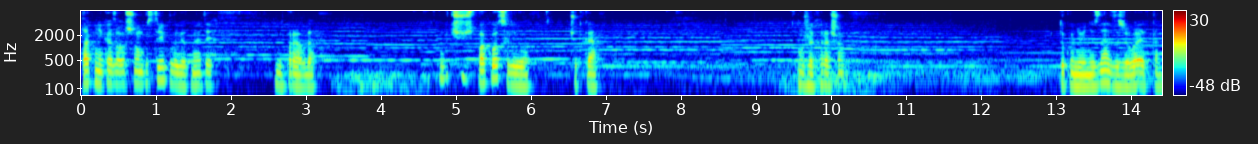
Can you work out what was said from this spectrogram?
Так мне казалось, что он быстрее плывет, но это неправда. Ну, чуть-чуть покоцали его. Чутка. Уже хорошо. Только у него, не знаю, заживает там.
